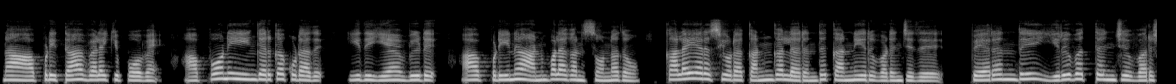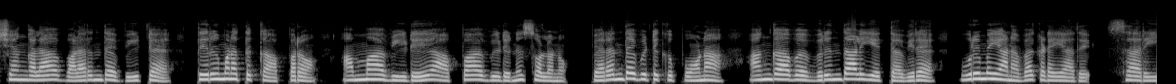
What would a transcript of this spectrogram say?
நான் அப்படித்தான் வேலைக்கு போவேன். அப்போ நீ இங்க இருக்க கூடாது. இது என் வீடு. அப்படின்னு அன்பழகன் சொன்னதும் கலையரசியோட கண்கள்ல இருந்து கண்ணீர் வடிஞ்சது. பிறந்து இருபத்தஞ்சு வருஷங்களா வளர்ந்த வீட்டை திருமணத்துக்கு அப்புறம் அம்மா வீடு அப்பா வீடுன்னு சொல்லணும். பிறந்த வீட்டுக்கு போனா அங்க அவ விருந்தாளியே தவிர உரிமையானவ கிடையாது. சரி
